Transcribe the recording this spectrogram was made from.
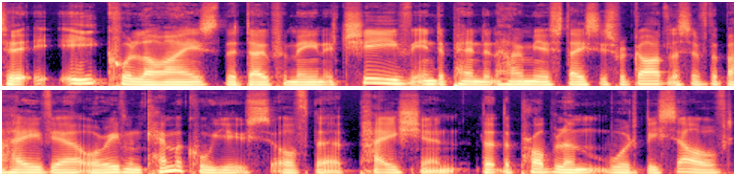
to equalize the dopamine, achieve independent homeostasis regardless of the behavior or even chemical use of the patient, that the problem would be solved.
